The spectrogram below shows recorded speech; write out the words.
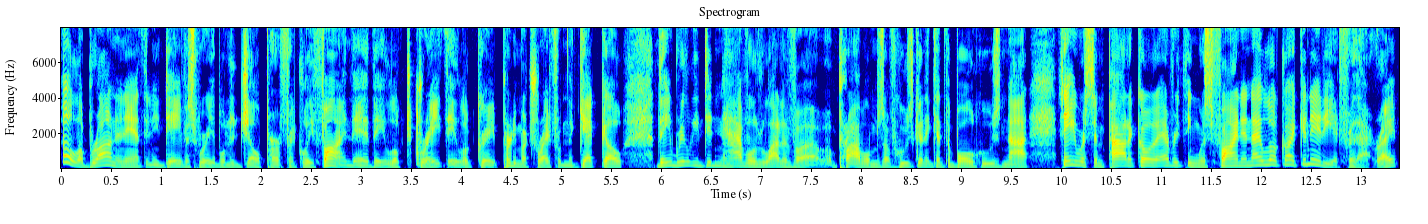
Well, LeBron and Anthony Davis were able to gel perfectly fine. They they looked great. They looked great pretty much right from the get go. They really didn't have a lot of uh, problems of who's going to get the ball, who's not. They were simpatico. Everything was fine, and I look like an idiot for that, right?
